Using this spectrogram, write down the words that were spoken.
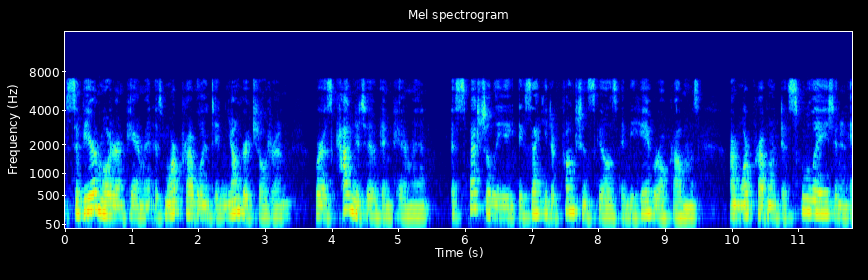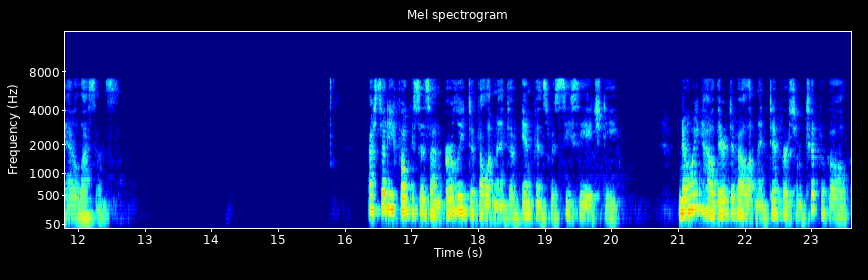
Severe motor impairment is more prevalent in younger children, whereas cognitive impairment, especially executive function skills and behavioral problems, are more prevalent at school age and in adolescence. Our study focuses on early development of infants with CCHD. Knowing how their development differs from typical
